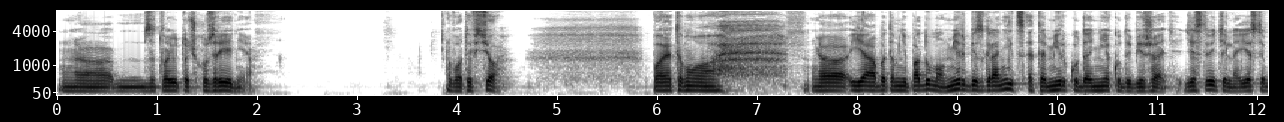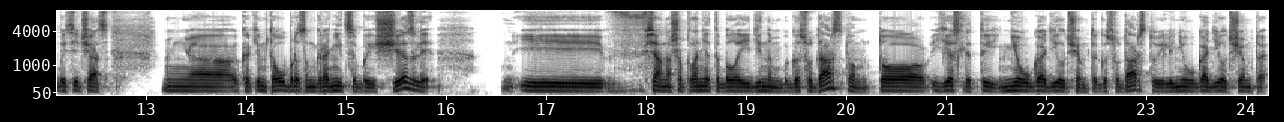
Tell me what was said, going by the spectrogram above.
э, за твою точку зрения. Вот и все. Поэтому я об этом не подумал. Мир без границ – это мир, куда некуда бежать. Действительно, если бы сейчас э, каким-то образом границы бы исчезли, и вся наша планета была единым государством, то если ты не угодил чем-то государству или не угодил чем-то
